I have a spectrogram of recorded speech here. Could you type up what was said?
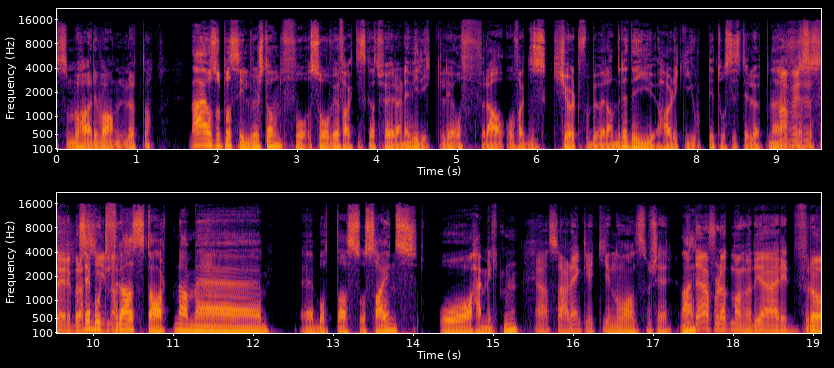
som du har i vanlig løp, da. Nei, også på Silverstone så vi jo faktisk at førerne virkelig ofra og faktisk kjørte forbi hverandre. Det har de ikke gjort de to siste løpene. Nei, Altså, du ser i Se bort fra starten da, med eh, Bottas og Sainz og Hamilton. ja, så er det egentlig ikke noe annet som skjer. Nei. Men det er fordi at mange av de er redd for å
